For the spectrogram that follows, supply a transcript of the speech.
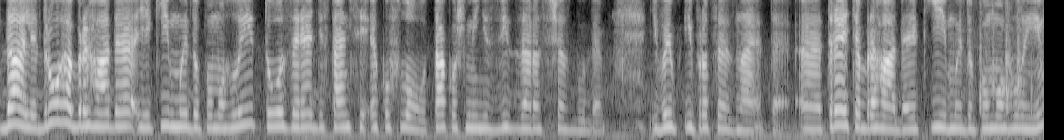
Далі, друга бригада, якій ми допомогли, то зарядні станції Екофлоу. Також міні-звіт зараз щас буде. І ви і про це знаєте. Е, Третя бригада, якій ми допомогли,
